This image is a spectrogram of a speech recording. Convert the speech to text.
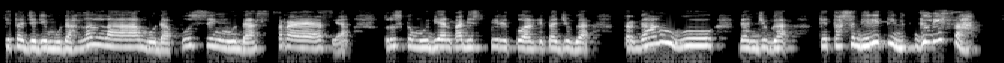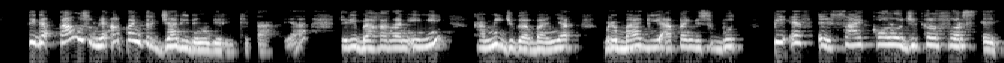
Kita jadi mudah lelah, mudah pusing, mudah stres ya. Terus kemudian tadi spiritual kita juga terganggu dan juga kita sendiri gelisah. Tidak tahu sebenarnya apa yang terjadi dengan diri kita ya. Jadi belakangan ini kami juga banyak berbagi apa yang disebut PFA psychological first aid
